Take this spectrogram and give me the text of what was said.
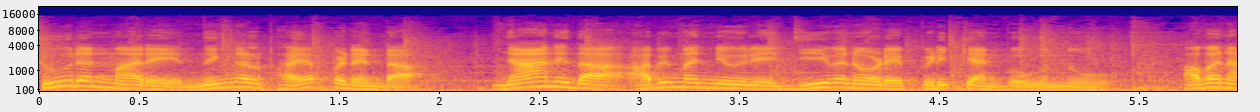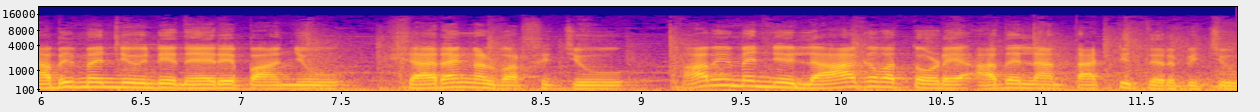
ശൂരന്മാരെ നിങ്ങൾ ഭയപ്പെടേണ്ട. ഞാനിതാ അഭിമന്യുവിനെ ജീവനോടെ പിടിക്കാൻ പോകുന്നു. അവൻ അഭിമന്യുവിന്റെ നേരെ പാഞ്ഞു ശരങ്ങൾ വർഷിച്ചു. അഭിമന്യു ലാഘവത്തോടെ അതെല്ലാം തട്ടിത്തെറിപ്പിച്ചു.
